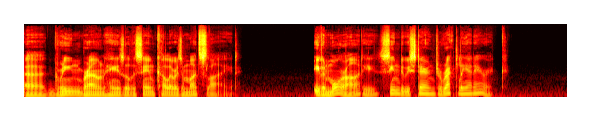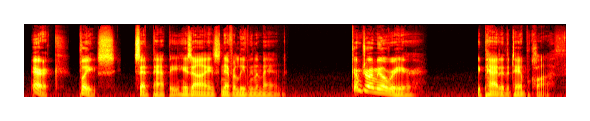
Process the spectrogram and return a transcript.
A green brown hazel the same color as a mudslide. Even more odd, he seemed to be staring directly at Eric. Eric, please, said Pappy, his eyes never leaving the man. Come join me over here. He patted the tablecloth.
